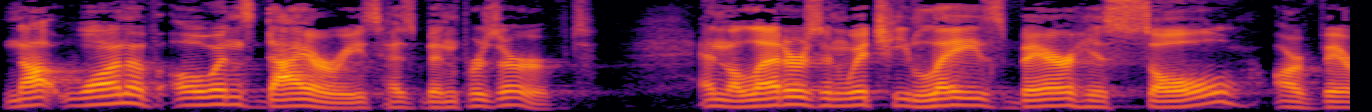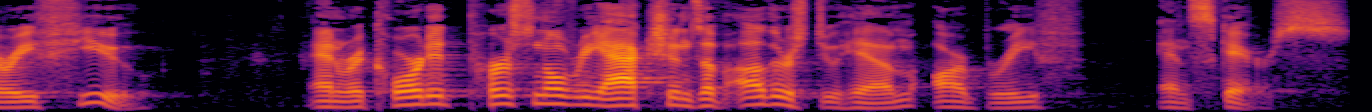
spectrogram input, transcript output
not one of Owen's diaries has been preserved, and the letters in which he lays bare his soul are very few and recorded personal reactions of others to him are brief and scarce.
